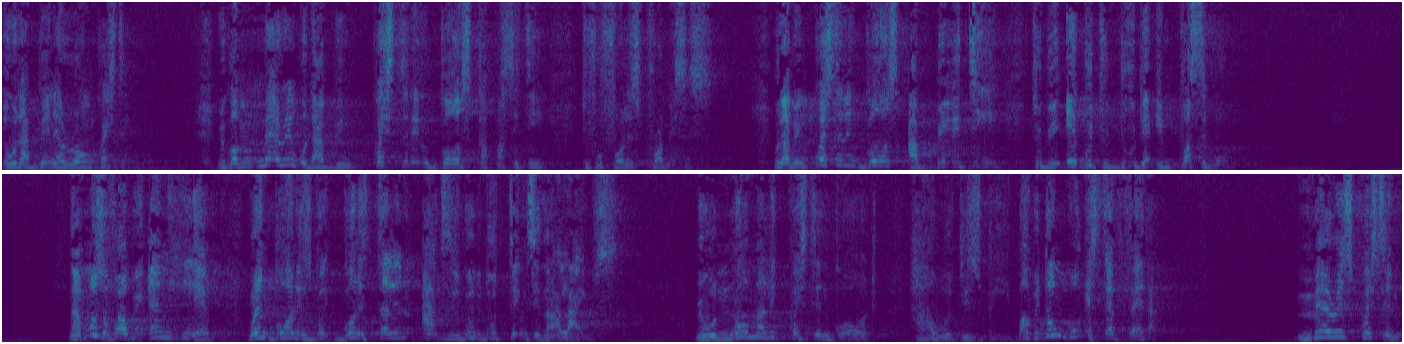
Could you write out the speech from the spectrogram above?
It would have been a wrong question. Because Mary would have been questioning God's capacity to fulfill his promises. Would have been questioning God's ability to be able to do the impossible. Now, most of us we end here when God is go- God is telling us He's going to do things in our lives. We will normally question God how will this be? But we don't go a step further. Mary's question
